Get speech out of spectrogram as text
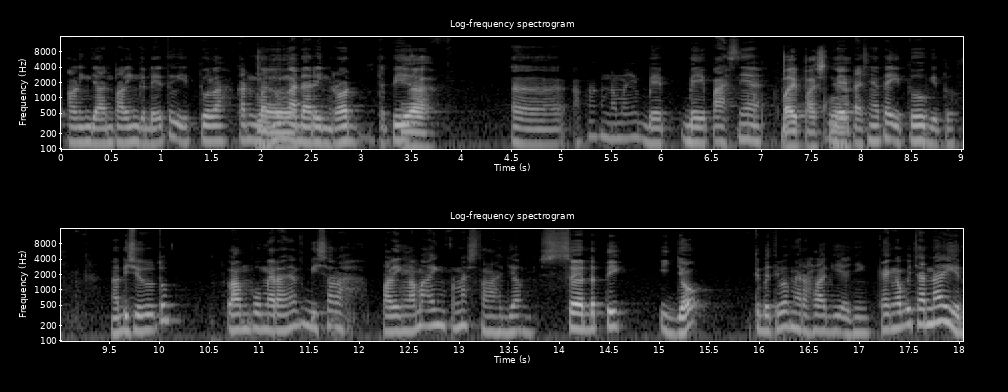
paling jalan paling gede itu itulah kan Bandung Eh. ada ring road tapi iya eh, apa namanya bypassnya bypassnya bypassnya teh itu gitu nah di situ tuh lampu merahnya tuh bisa lah paling lama aing pernah setengah jam sedetik ijo tiba-tiba merah lagi anjing. Kayak nggak bercandain.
